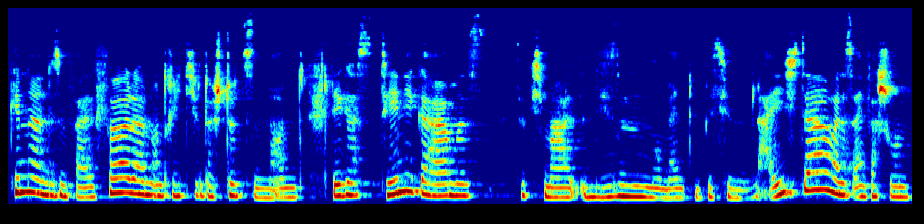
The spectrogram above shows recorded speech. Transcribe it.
Kinder in diesem Fall fördern und richtig unterstützen? Und Legastheniker haben es, sag ich mal, in diesem Moment ein bisschen leichter, weil es einfach schon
